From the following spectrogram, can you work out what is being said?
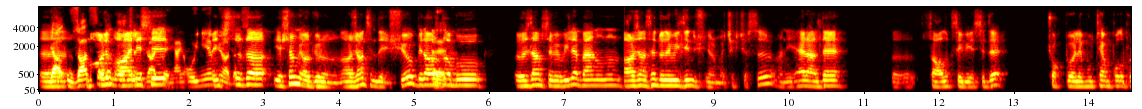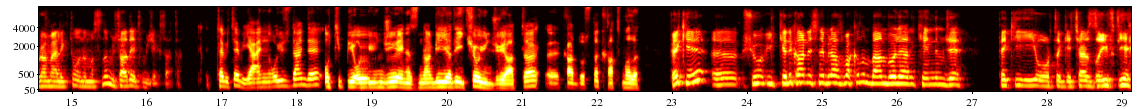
Ee, ya uzatsa malum ailesi zaten. yani oynayamıyor Manchester'da yaşamıyor Agüero'nun. Arjantin'de yaşıyor. Biraz evet. da bu özlem sebebiyle ben onun Arjantin'e dönebildiğini düşünüyorum açıkçası. Hani herhalde e, sağlık seviyesi de çok böyle bu tempolu Premier Lig'de oynamasına müsaade etmeyecek zaten. Tabii tabii yani o yüzden de o tip bir oyuncuyu en azından bir ya da iki oyuncuyu hatta e, kadrosuna katmalı. Peki e, şu ilk kedi karnesine biraz bakalım. Ben böyle hani kendimce peki iyi orta geçer zayıf diye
